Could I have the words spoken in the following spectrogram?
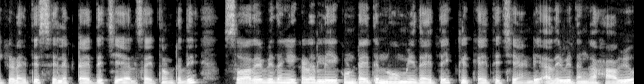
ఇక్కడైతే సెలెక్ట్ అయితే చేయాల్సి అయితే ఉంటుంది. సో అదేవిధంగా ఇక్కడ లేకుండా అయితే నో మీద అయితే క్లిక్ అయితే చేయండి. అదేవిధంగా హావ్ యూ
